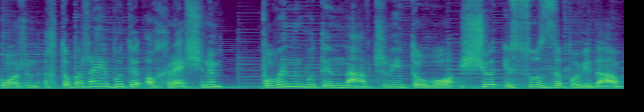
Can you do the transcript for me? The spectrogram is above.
кожен, хто бажає бути охрещеним, повинен бути навчений того, що Ісус заповідав,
